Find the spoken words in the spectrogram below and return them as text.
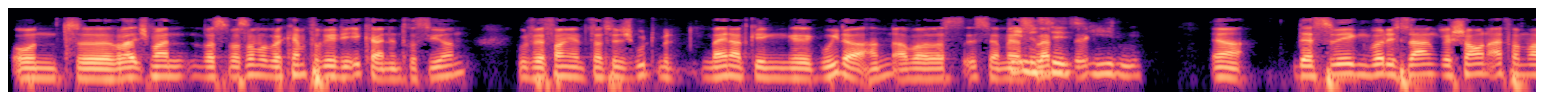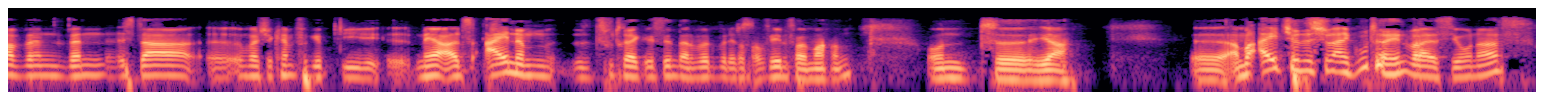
Und äh, weil ich meine, was, was soll man über Kämpfe reden, die eh keinen interessieren? Gut, wir fangen jetzt natürlich gut mit Maynard gegen äh, Guida an, aber das ist ja mehr Slapstick. Ja, deswegen würde ich sagen, wir schauen einfach mal, wenn wenn es da äh, irgendwelche Kämpfe gibt, die äh, mehr als einem zuträglich sind, dann würden wir das auf jeden Fall machen. Und äh, ja, äh, aber iTunes ist schon ein guter Hinweis, Jonas.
